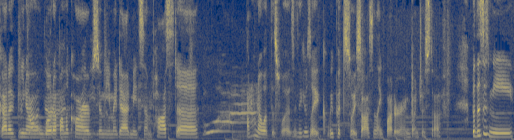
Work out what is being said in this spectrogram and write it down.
gotta, you know, load up on the carbs. So me and my dad made some pasta. I don't know what this was. I think it was like, we put soy sauce and like butter and a bunch of stuff. But this is me.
